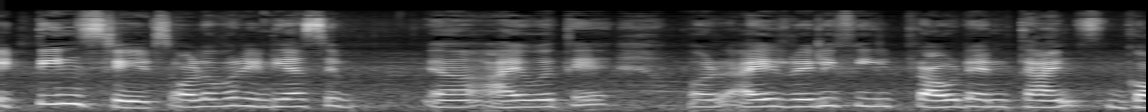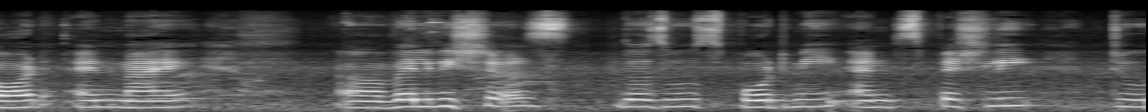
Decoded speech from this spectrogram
eighteen states all over India से uh, आए हुए थे और I really feel proud and thanks God and my well wishers those who support me and specially to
